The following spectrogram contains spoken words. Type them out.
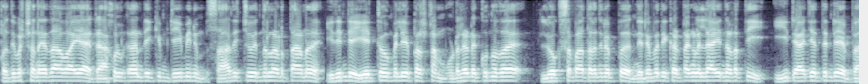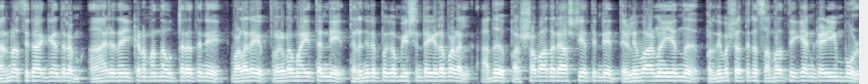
പ്രതിപക്ഷ നേതാവായ രാഹുൽ ഗാന്ധിക്കും ടീമിനും സാധിച്ചു എന്നുള്ളിടത്താണ് ഇതിന്റെ ഏറ്റവും വലിയ പ്രശ്നം ഉടലെടുക്കുന്നത്. ലോക്സഭാ തെരഞ്ഞെടുപ്പ് നിരവധി ഘട്ടങ്ങളിലായി നടത്തി ഈ രാജ്യത്തിന്റെ ഭരണസ്ഥിരാ കേന്ദ്രം ആര് നയിക്കണമെന്ന ഉത്തരത്തിന് വളരെ പ്രകടമായി തന്നെ തെരഞ്ഞെടുപ്പ് കമ്മീഷന്റെ ഇടപെടൽ അത് പക്ഷപാത രാഷ്ട്രീയത്തിന്റെ തെളിവാണ് എന്ന് പ്രതിപക്ഷത്തിന് സമർത്ഥിക്കാൻ കഴിയുമ്പോൾ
